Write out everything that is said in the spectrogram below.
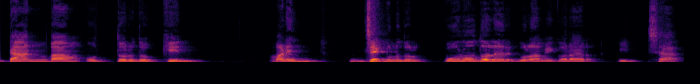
ডান বাম, উত্তর দক্ষিণ মানে যে কোনো দল কোনো দলের গোলামি করার ইচ্ছা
